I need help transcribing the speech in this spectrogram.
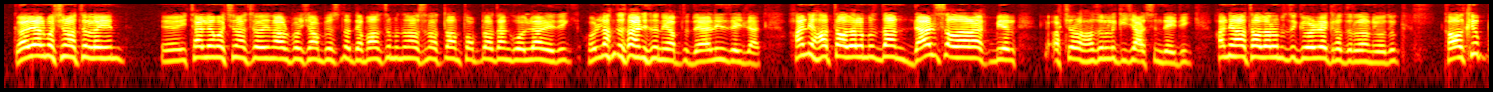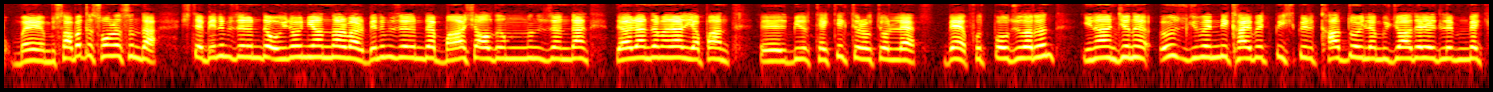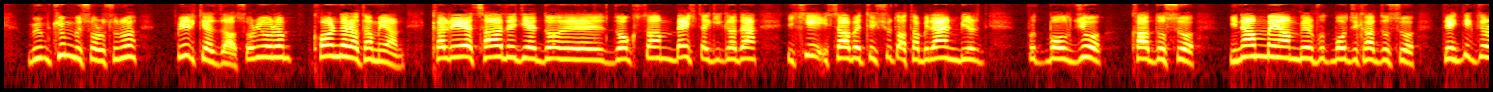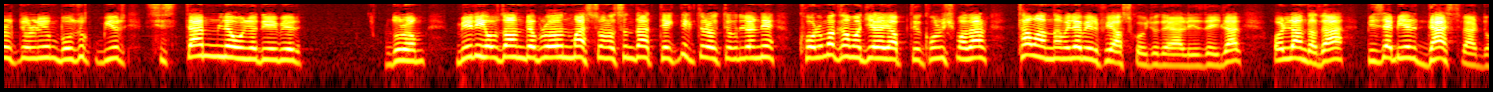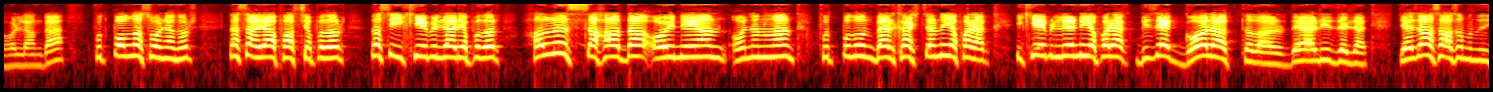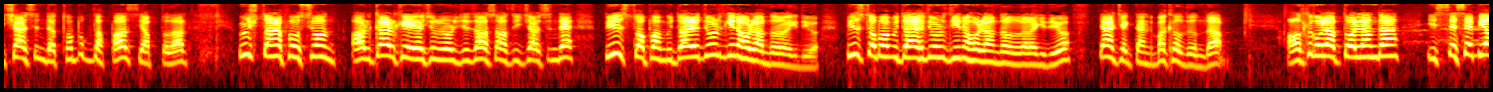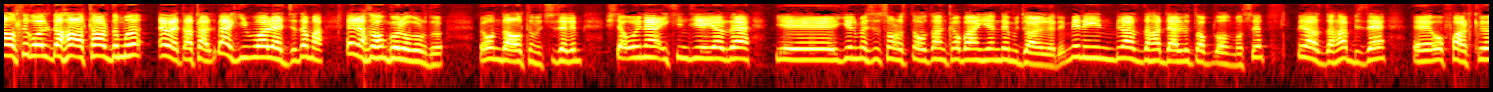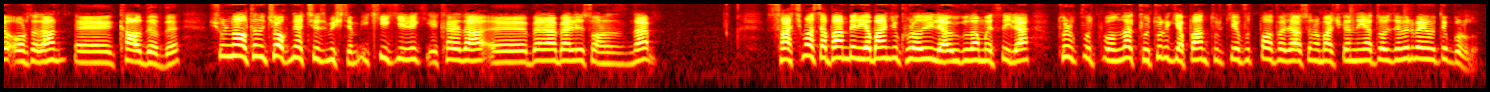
Galyer maçını hatırlayın. Ee, İtalya maçını hatırlayın Avrupa Şampiyonası'nda defansımızın arasına atılan toplardan goller yedik. Hollanda da aynısını yaptı değerli izleyiciler. Hani hatalarımızdan ders alarak bir açık hazırlık içerisindeydik. Hani hatalarımızı görerek hazırlanıyorduk. Kalkıp e, müsabaka sonrasında işte benim üzerimde oyun oynayanlar var. Benim üzerimde maaş aldığımın üzerinden değerlendirmeler yapan e, bir teknik direktörle ve futbolcuların inancını, özgüvenini kaybetmiş bir kadroyla mücadele edilebilmek mümkün mü sorusunu bir kez daha soruyorum. Korner atamayan, kaleye sadece 95 dakikada iki isabetli şut atabilen bir futbolcu kadrosu, inanmayan bir futbolcu kadrosu, teknik direktörlüğün bozuk bir sistemle oynadığı bir durum. Melih Ozan ve Brown maç sonrasında teknik direktörlerini korumak amacıyla yaptığı konuşmalar tam anlamıyla bir fiyaskoydu değerli izleyiciler. Hollanda'da bize bir ders verdi Hollanda. Futbol nasıl oynanır? Nasıl ayağa pas yapılır? Nasıl ikiye birler yapılır? halı sahada oynayan oynanılan futbolun berkaçlarını yaparak, ikiye birlerini yaparak bize gol attılar değerli izleyiciler. Ceza sahasımızın içerisinde topukla pas yaptılar. Üç tane pozisyon arka arkaya yaşanıyor ceza sahası içerisinde. Biz topa müdahale ediyoruz yine Hollandalılara gidiyor. Biz topa müdahale ediyoruz yine Hollandalılara gidiyor. Gerçekten bakıldığında 6 gol attı Hollanda. İstese bir 6 gol daha atardı mı? Evet atardı. Belki mübalağa edeceğiz ama en az 10 gol olurdu. Ve onun da altını çizelim. İşte oyuna ikinciye yarıda e, girmesi sonrasında Ozan Kabak'ın yerinde müdahaleleri. Melih'in biraz daha derli toplu olması biraz daha bize e, o farkı ortadan e, kaldırdı. Şunun altını çok net çizmiştim. 2-2'lik Karadağ e, beraberliği sonrasında saçma sapan bir yabancı kuralıyla, uygulamasıyla Türk futboluna kötülük yapan Türkiye Futbol Federasyonu Başkanı Nihat Özdemir ve Yönetim Kurulu.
